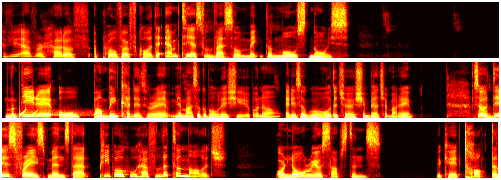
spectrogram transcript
Have you ever heard of a proverb called the emptiest vessel make the most noise? မပြည့်တဲ့အိုးဘောင်ပင်ခတ်တယ်ဆိုရက်မြန်မာစကားပုံလေးရှိရပေါ့နော်အဲ့ဒီစကားပုံကိုတစ်ချက်ရှင်းပြချင်ပါတယ် So this phrase means that people who have little knowledge or no real substance okay talk the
